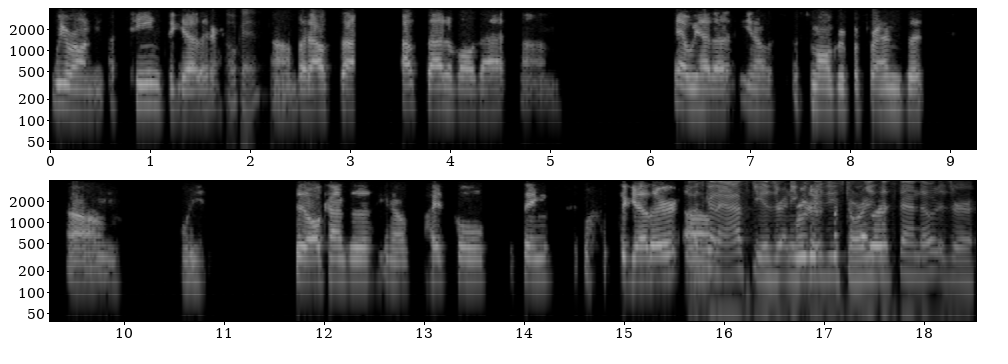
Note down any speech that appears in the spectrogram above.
we were on a team together. Okay. Um, but outside outside of all that, um, yeah, we had a you know a small group of friends that um, we did all kinds of you know high school things together. I was Um, gonna ask you, is there any crazy stories that stand out? Is there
